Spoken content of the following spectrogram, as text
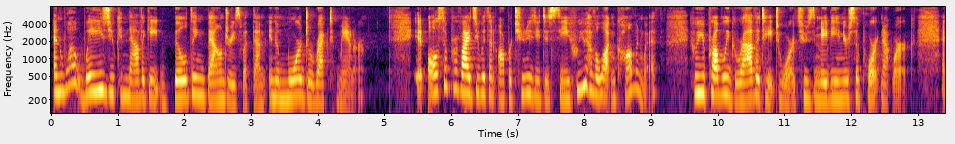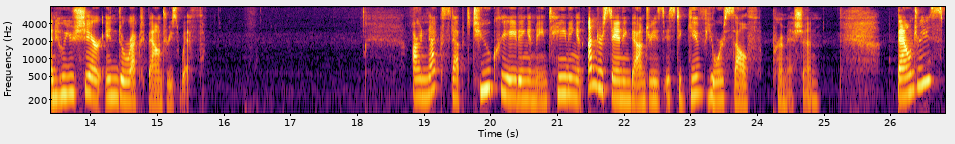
and what ways you can navigate building boundaries with them in a more direct manner. It also provides you with an opportunity to see who you have a lot in common with, who you probably gravitate towards, who's maybe in your support network, and who you share indirect boundaries with. Our next step to creating and maintaining and understanding boundaries is to give yourself permission. Boundaries,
